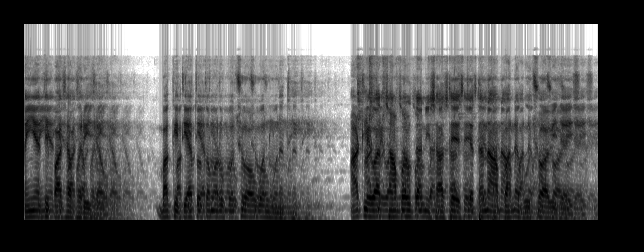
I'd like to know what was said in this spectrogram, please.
અહીંયાથી પાછા ફરી જાઓ. બાકી ત્યાં તો તમારું કશું આવવાનું નથી. આટલી વાત સાંભળતાની સાથે જ તે ધના આપાને ગુસ્સો આવી જાય છે.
